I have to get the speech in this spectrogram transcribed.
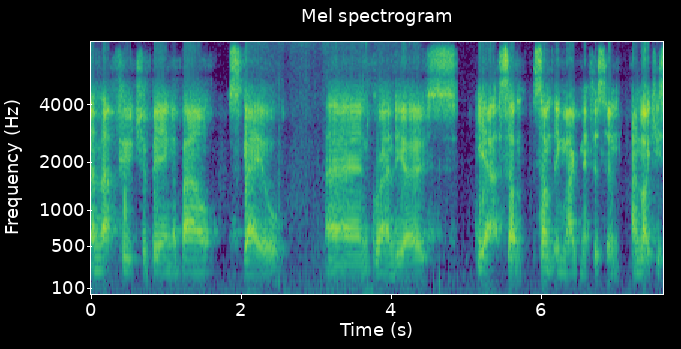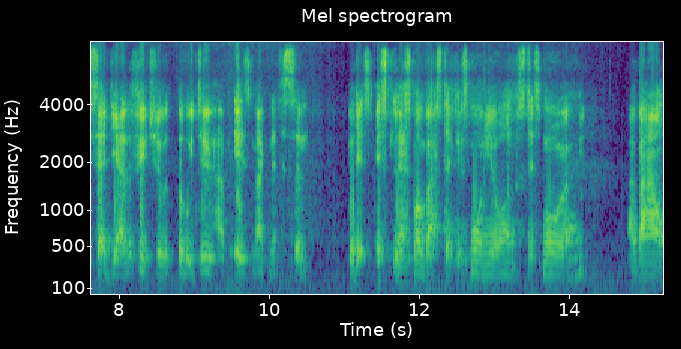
and that future being about scale and grandiose. Yeah, some something magnificent. And like you said, yeah, the future that we do have is magnificent, but it's it's less bombastic. It's more nuanced. It's more um, about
